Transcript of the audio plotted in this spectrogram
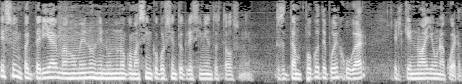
Eso impactaría más o menos en un 1,5% de crecimiento de Estados Unidos. Entonces tampoco te puedes jugar el que no haya un acuerdo.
